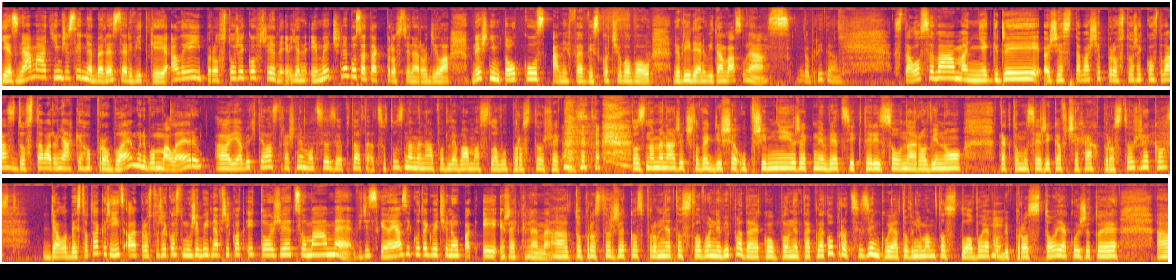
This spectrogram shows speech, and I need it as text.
Je známá tím, že si nebere servítky, ale její prostořekoř je jen image, nebo se tak prostě narodila? V dnešním tolku s Anife Vyskočilovou. Dobrý den, vítám vás u nás. Dobrý den. Stalo se vám někdy, že ta vaše prostořekost vás dostala do nějakého problému nebo maléru? A já bych chtěla strašně moc se zeptat, co to znamená podle váma slovo prostořekost? to znamená, že člověk, když je upřímný, řekne věci, které jsou na rovinu, tak tomu se říká v Čechách prostořekost? Dal bys to tak říct, ale prostořekost může být například i to, že co máme vždycky na jazyku, tak většinou pak i řekneme. A to prostořekost pro mě to slovo nevypadá jako úplně takhle, jako pro cizinku. Já to vnímám to slovo jako hmm. by prosto, jako že to je,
